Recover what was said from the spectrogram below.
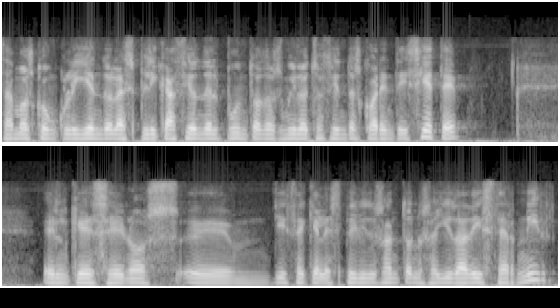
Estamos concluyendo la explicación del punto 2847, en el que se nos eh, dice que el Espíritu Santo nos ayuda a discernir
